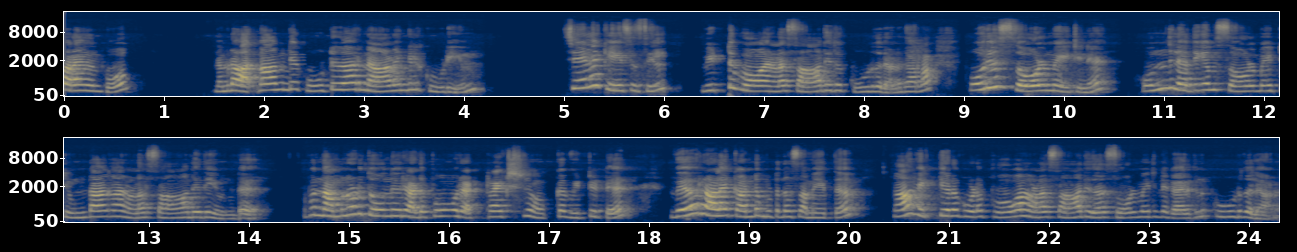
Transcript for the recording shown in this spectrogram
പറയുമ്പോൾ നമ്മുടെ ആത്മാവിന്റെ കൂട്ടുകാരനാണെങ്കിൽ കൂടിയും ചില കേസസിൽ വിട്ടുപോകാനുള്ള സാധ്യത കൂടുതലാണ്. കാരണം ഒരു സോൾമേറ്റിന് ഒന്നിലധികം സോൾമേറ്റ് ഉണ്ടാകാനുള്ള സാധ്യതയുണ്ട്. അപ്പൊ നമ്മളോട് തോന്നിയ ഒരു അടുപ്പവും ഒരു അട്രാക്ഷനും ഒക്കെ വിട്ടിട്ട് വേറൊരാളെ കണ്ടുമുട്ടുന്ന സമയത്ത് ആ വ്യക്തിയുടെ കൂടെ പോകാനുള്ള സാധ്യത സോൾമേറ്റിന്റെ കാര്യത്തിൽ കൂടുതലാണ്.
